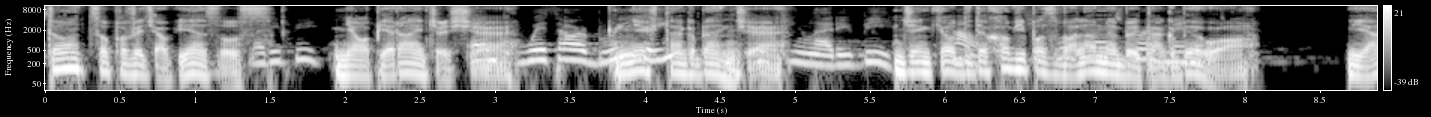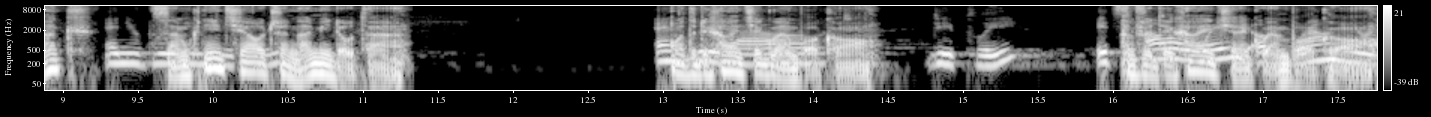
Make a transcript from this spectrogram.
To, co powiedział Jezus. Nie opierajcie się. Niech tak będzie. Dzięki oddechowi pozwalamy, by tak było. Jak? Zamknijcie oczy na minutę. Oddychajcie głęboko. Wydychajcie głęboko.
